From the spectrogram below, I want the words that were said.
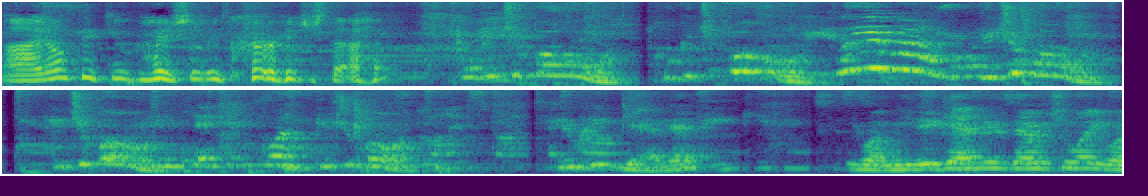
I don't think you guys should encourage that. Go get your bone. Go get your bone. Get your bone. Get your bone. Get Go on, get your bone. You can get it. You want me to get it? Is that what you want? You want me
